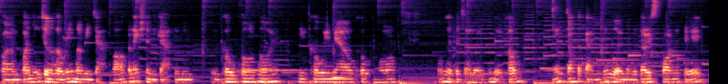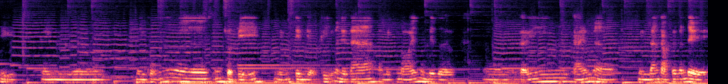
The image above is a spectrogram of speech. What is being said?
còn có những trường hợp ấy mà mình chả có connection gì cả thì mình, mình câu call thôi. Mình câu email câu call có người ta trả lời có người không. Đấy, trong tất cả những người mà người ta respond như thế thì mình ờ, mình cũng, ờ, cũng chuẩn bị mình tìm hiểu kỹ về người ta và mình cũng nói mình bây giờ uh, cái cái mà mình đang gặp cái vấn đề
